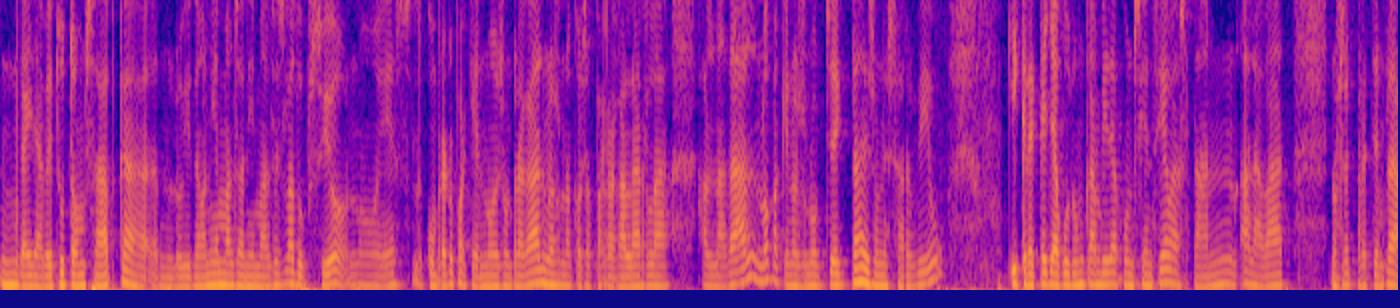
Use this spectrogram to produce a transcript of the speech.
gairebé tothom sap que l'idoni amb els animals és l'adopció, no és comprar-ho perquè no és un regal, no és una cosa per regalar-la al Nadal, no? perquè no és un objecte, és un ésser viu, i crec que hi ha hagut un canvi de consciència bastant elevat. No sé, per exemple,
